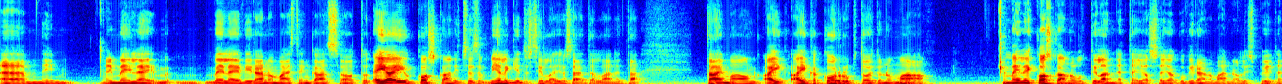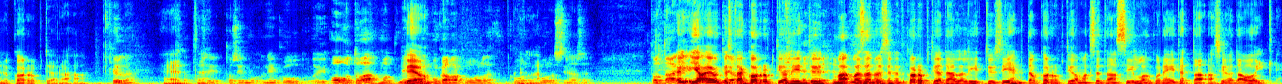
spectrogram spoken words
ähm, niin, niin meillä, ei, meillä ei viranomaisten kanssa ole, ei, ei ole koskaan itse asiassa mielenkiintoista sillä, jos ajatellaan, että Taima on aika korruptoitunut maa. Meillä ei koskaan ollut tilannetta, jossa joku viranomainen olisi pyytänyt korruptiorahaa. Kyllä. Että... Se on tosi, tosi niin kuin, outoa, mutta niin kuin, mukava kuulla, kuulla, kuulla sinänsä. Tota, ja oikeastaan korruptio liittyy, mä, mä sanoisin, että korruptio täällä liittyy siihen, että korruptio maksetaan silloin, kun ei tee asioita oikein.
